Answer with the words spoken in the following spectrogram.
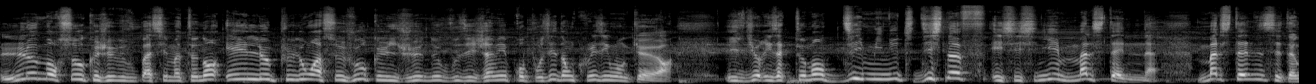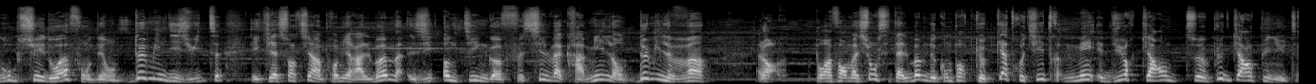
Le morceau que je vais vous passer maintenant est le plus long à ce jour que je ne vous ai jamais proposé dans Crazy Wonker. Il dure exactement 10 minutes 19 et c'est signé Malsten. Malsten, c'est un groupe suédois fondé en 2018 et qui a sorti un premier album, The Haunting of Silva Kramil, en 2020. Alors, pour information, cet album ne comporte que 4 titres mais dure 40, plus de 40 minutes.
